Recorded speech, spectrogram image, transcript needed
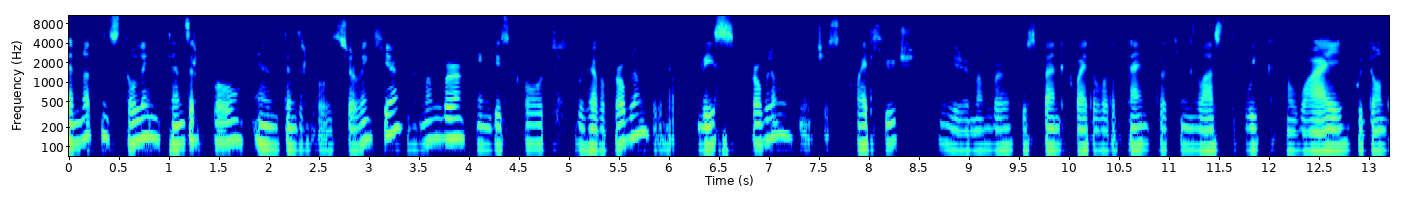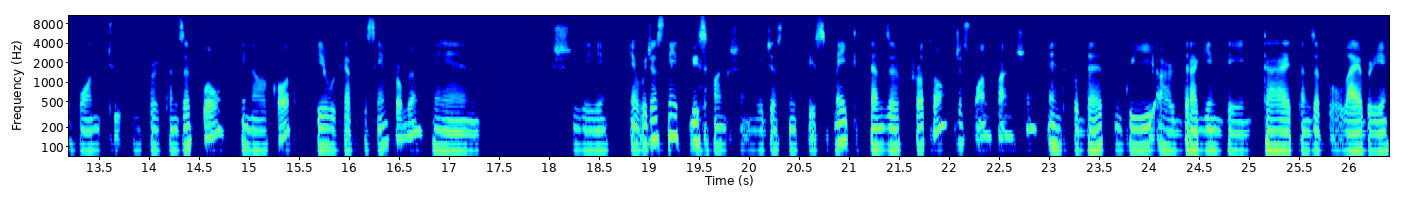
I'm not installing TensorFlow and TensorFlow is serving here. Remember in this code, we have a problem. We have this problem, which is quite huge. You remember we spent quite a lot of time talking last week why we don't want to import TensorFlow in our code. Here we have the same problem and actually, yeah, we just need this function. We just need this make tensor proto, just one function. And for that, we are dragging the entire TensorFlow library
